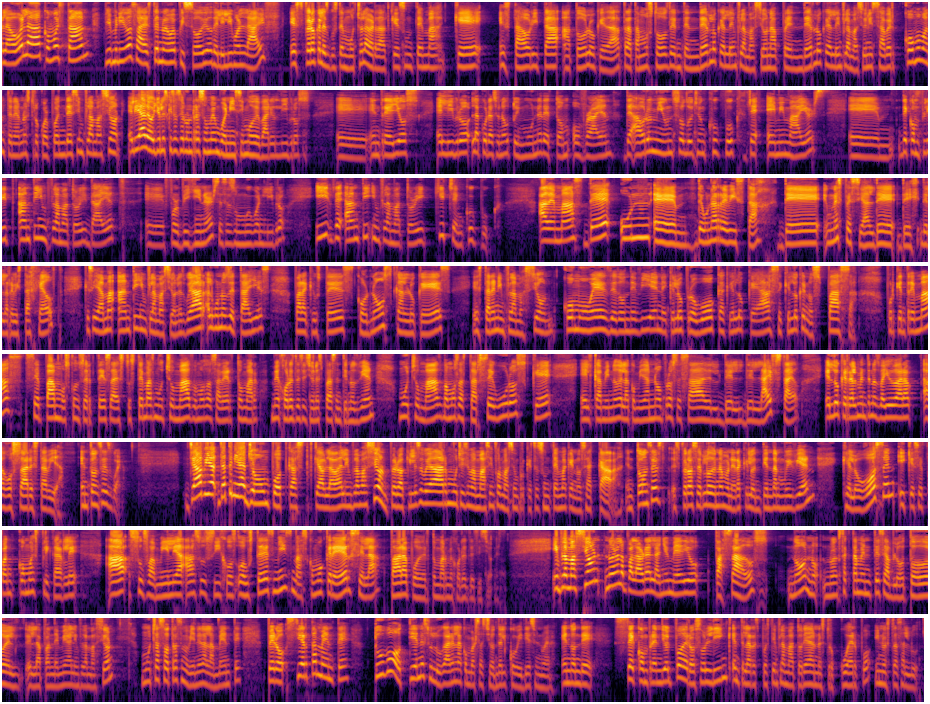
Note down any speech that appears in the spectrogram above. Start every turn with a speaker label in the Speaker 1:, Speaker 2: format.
Speaker 1: Hola, hola, ¿cómo están? Bienvenidos a este nuevo episodio de Lily One Life. Espero que les guste mucho, la verdad que es un tema que está ahorita a todo lo que da. Tratamos todos de entender lo que es la inflamación, aprender lo que es la inflamación y saber cómo mantener nuestro cuerpo en desinflamación. El día de hoy yo les quise hacer un resumen buenísimo de varios libros, eh, entre ellos el libro La curación autoinmune de Tom O'Brien, The Autoimmune Solution Cookbook de Amy Myers, eh, The Complete Anti-Inflammatory Diet eh, for Beginners, ese es un muy buen libro, y The Anti-Inflammatory Kitchen Cookbook. Además de, un, eh, de una revista, de un especial de, de, la revista Health que se llama Anti-Inflamación. Les voy a dar algunos detalles para que ustedes conozcan lo que es estar en inflamación, cómo es, de dónde viene, qué lo provoca, qué es lo que hace, qué es lo que nos pasa. Porque entre más sepamos con certeza estos temas, mucho más vamos a saber tomar mejores decisiones para sentirnos bien, mucho más vamos a estar seguros que el camino de la comida no procesada del, lifestyle es lo que realmente nos va a ayudar a gozar esta vida. Entonces, bueno. Ya, había, ya tenía yo un podcast que hablaba de la inflamación, pero aquí les voy a dar muchísima más información porque este es un tema que no se acaba. Entonces, espero hacerlo de una manera que lo entiendan muy bien, que lo gocen y que sepan cómo explicarle a su familia, a sus hijos o a ustedes mismas, cómo creérsela para poder tomar mejores decisiones. Inflamación no era la palabra del año y medio pasados, no, no, no exactamente se habló todo el, la pandemia de la inflamación, muchas otras se me vienen a la mente, pero ciertamente tuvo o tiene su lugar en la conversación del COVID-19, en donde se comprendió el poderoso link entre la respuesta inflamatoria de nuestro cuerpo y nuestra salud.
